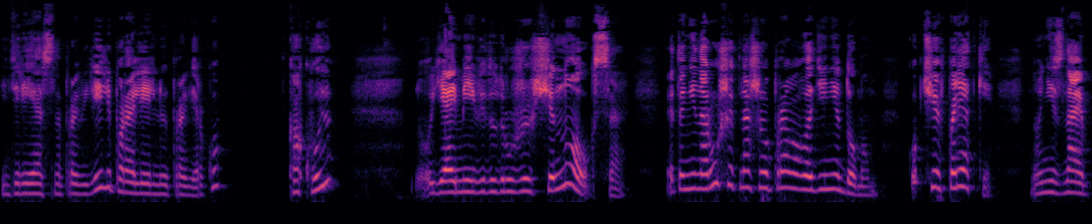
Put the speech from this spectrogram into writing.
Интересно, провели ли параллельную проверку? Какую? Ну, я имею в виду дружище Ноукса. Это не нарушит нашего права владения домом. Купчие в порядке, но не знаю,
